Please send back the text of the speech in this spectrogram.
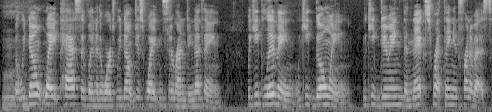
But we mm-hmm. don't wait passively. In other words, we don't just wait and sit around and do nothing. We keep living, we keep going, we keep doing the next right thing in front of us.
